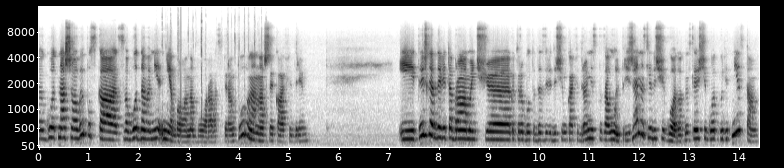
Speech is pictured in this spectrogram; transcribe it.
э, год нашего выпуска свободного не было набора в аспирантуру на нашей кафедре. И Тышлер Давид Абрамович, э, который был тогда заведующим кафедрой, мне сказал, Оль, приезжай на следующий год, вот на следующий год будет место,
